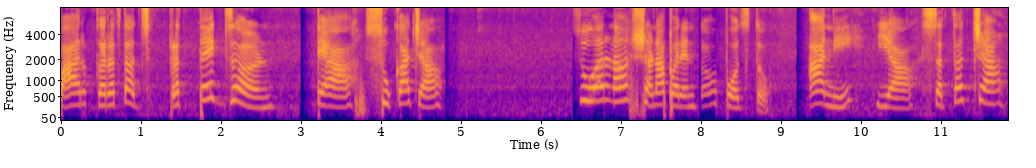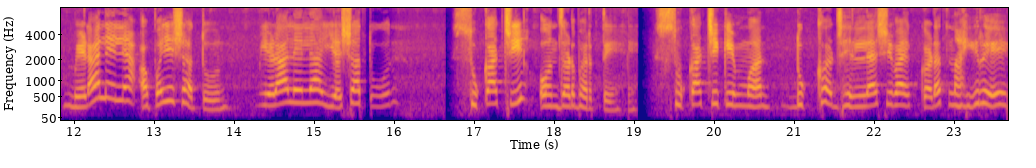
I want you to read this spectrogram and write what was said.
पार करतच प्रत्येकजण त्या सुखाच्या सुवर्ण क्षणापर्यंत पोचतो. आणि या सततच्या मिळालेल्या अपयशातून मिळालेल्या यशातून सुखाची ओंजळ भरते. सुखाची किंमत दुःख झेलल्याशिवाय कळत नाही रे.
